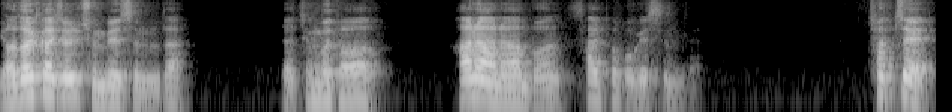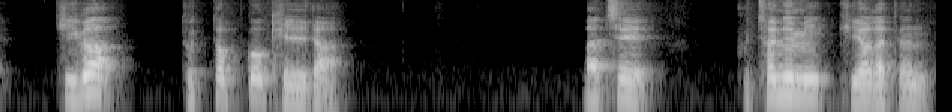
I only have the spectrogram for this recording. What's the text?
8가지를 준비했습니다. 자, 지금부터 하나하나 한번 살펴보겠습니다. 첫째, 귀가 두텁고 길다. 마치 부처님이 귀와 같은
